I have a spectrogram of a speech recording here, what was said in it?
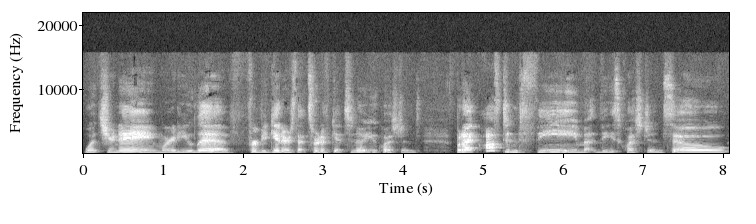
What's your name? Where do you live? For beginners that sort of get to know you questions. But I often theme these questions. So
